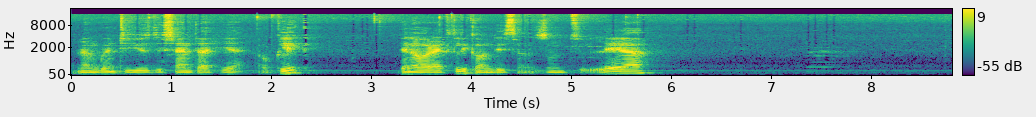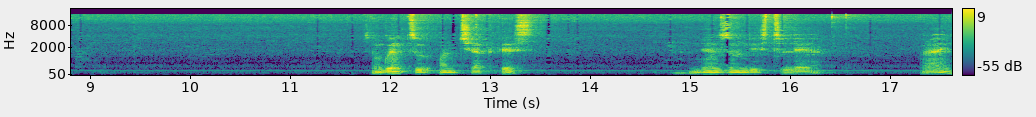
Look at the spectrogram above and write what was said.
And I'm going to use the center here. I'll click. Then I'll right click on this and zoom to layer. So I'm going to uncheck this and then zoom this to layer right?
